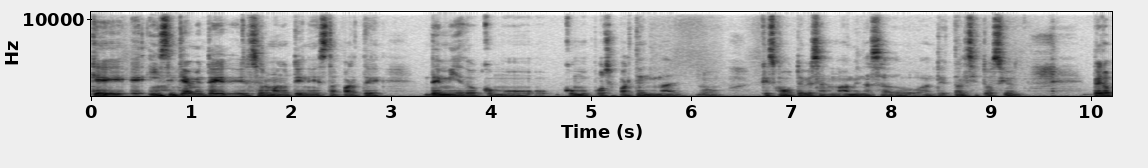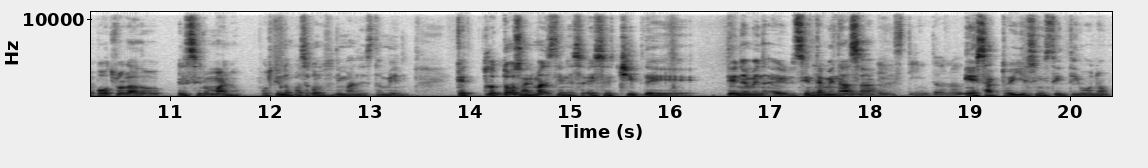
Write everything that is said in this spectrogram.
que eh, instintivamente el ser humano tiene esta parte de miedo como, como por su parte animal, ¿no? Que es como te ves amenazado ante tal situación. Pero por otro lado, el ser humano, porque no pasa con los animales también, que todos los animales tienen ese chip de tiene eh, siente amenaza. Instinto, ¿no? Exacto, y es instintivo, ¿no?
